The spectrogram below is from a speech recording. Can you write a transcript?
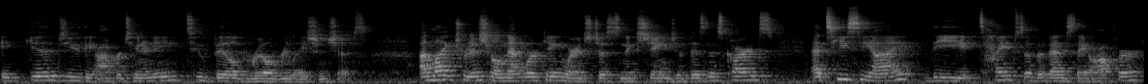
it gives you the opportunity to build real relationships. Unlike traditional networking where it's just an exchange of business cards, at TCI, the types of events they offer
